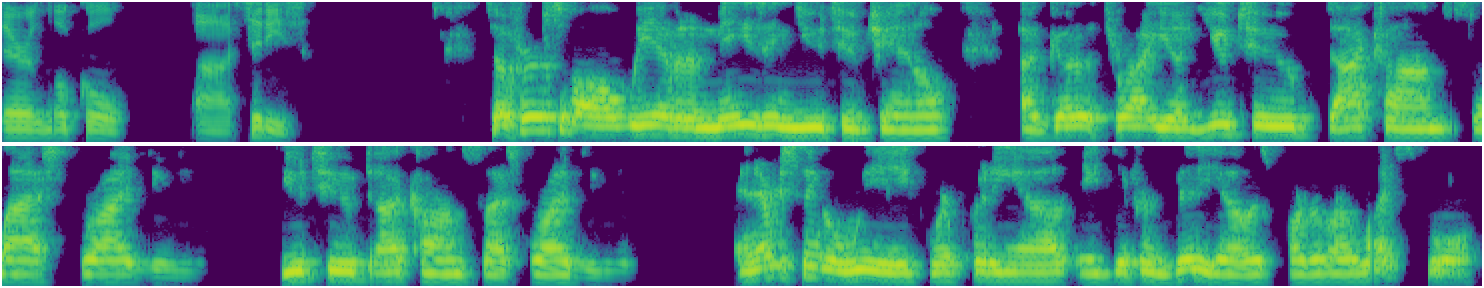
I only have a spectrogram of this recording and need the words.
their local uh, cities? So first of all, we have an amazing YouTube channel. Uh, go to thrive, you know, youtube.com slash thrive union youtube.com slash thrive union. And every single week, we're putting out a different video as part of our life school.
